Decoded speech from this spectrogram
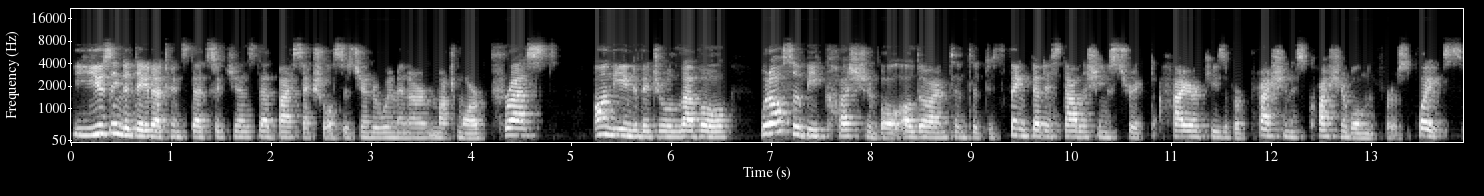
Using the data to instead suggest that bisexual cisgender women are much more oppressed on the individual level would also be questionable, although I'm tempted to think that establishing strict hierarchies of oppression is questionable in the first place.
